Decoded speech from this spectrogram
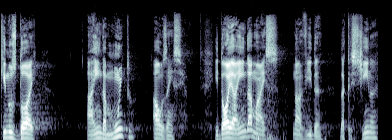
que nos dói ainda muito a ausência, e dói ainda mais na vida da Cristina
